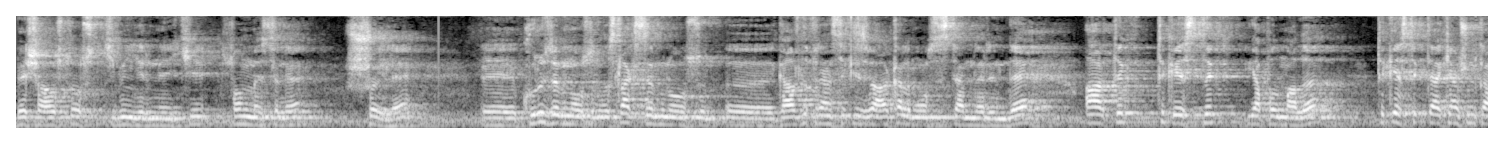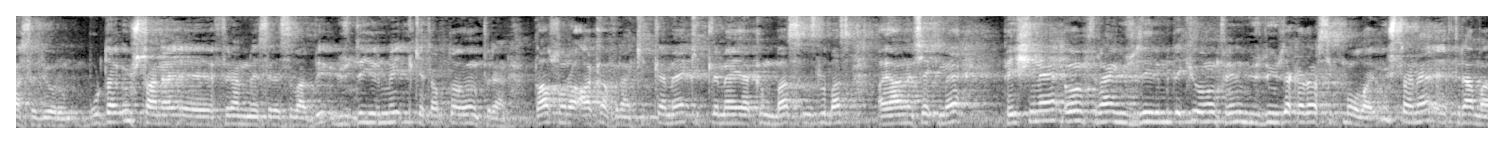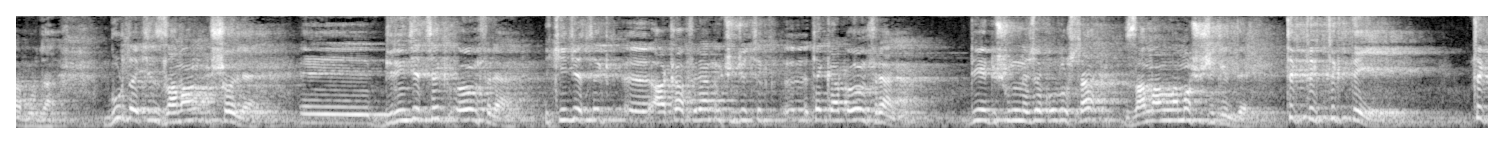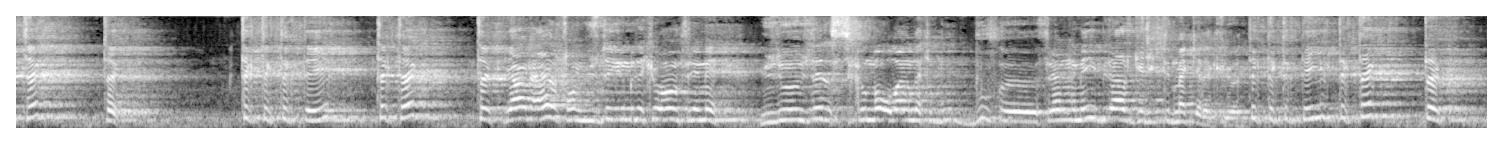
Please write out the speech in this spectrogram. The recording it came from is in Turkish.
5 Ağustos 2022 son mesele şöyle. Ee, kuru zemin olsun, ıslak zemin olsun, e, gazlı fren 8 ve arka limon sistemlerinde artık tık estik yapılmalı. Tık estik derken şunu kastediyorum. Burada 3 tane e, fren meselesi var. Bir %20 ilk etapta ön fren. Daha sonra arka fren kitleme, kitlemeye yakın bas, hızlı bas, ayağını çekme. Peşine ön fren %20'deki ön frenin %100'e kadar sıkma olayı. 3 tane e, fren var burada. Buradaki zaman şöyle. E, birinci tık ön fren, ikinci tık e, arka fren, üçüncü tık tekrar ön fren diye düşünülecek olursa zamanlama şu şekilde. Tık tık tık değil. Tık tık tık. Tık tık tık değil. Tık tık tık. Yani en son %20'deki ön freni %100'de sıkılma olayındaki bu, bu e, frenlemeyi biraz geciktirmek gerekiyor. Tık tık tık değil. Tık tık tık.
